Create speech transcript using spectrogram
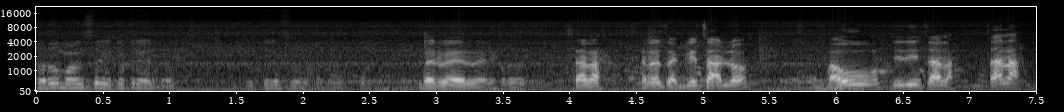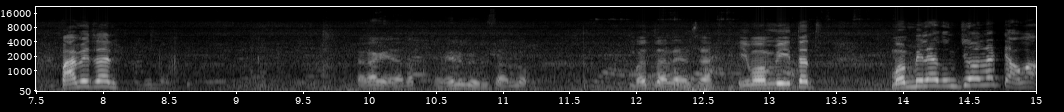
सर्व माणसं एकत्र येतात. इथे कसं एकत्र बरोबर बरोबर चला चला सगळी चाललो. भाऊ दीदी चला चला. मामी चल. चला घे आता पहिले घरी चाललो. बस झालं यांचा. ही मम्मी इथंच. मम्मीला तुमच्यावर ठेवा.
